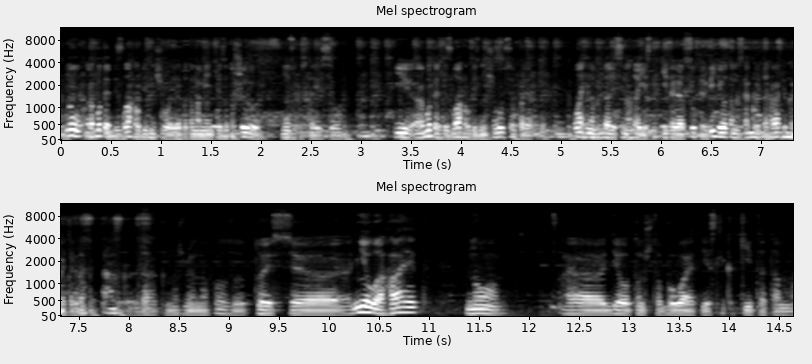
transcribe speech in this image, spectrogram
Ну, работает без лагов, без ничего. Я в этом моменте затуширую музыку, скорее всего. И работает без лагов, без ничего, все в порядке. Лаги наблюдались иногда, есть какие-то супер видео там с какой-то графикой тогда. Так, нажмем на паузу. То есть э, не лагает, но э, дело в том, что бывает, если какие-то там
